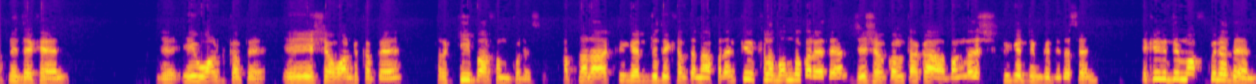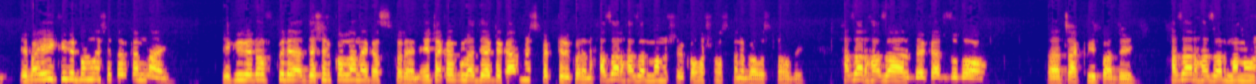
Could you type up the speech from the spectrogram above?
আপনি দেখেন যে এই ওয়ার্ল্ড কাপে এই এশিয়া ওয়ার্ল্ড কাপে তারা কি পারফর্ম করেছে? আপনারা ক্রিকেট যদি খেলতে না পারেন ক্রিকেট খেলা বন্ধ করে দেন। যে সকল টাকা বাংলাদেশ ক্রিকেট টিমকে দিতেছেন এই ক্রিকেট টিম অফ করে দেন। এবার এই ক্রিকেট বাংলাদেশের দরকার নাই। এই ক্রিকেট অফ করে দেশের কল্যাণে কাজ করেন। এই টাকাগুলো দিয়ে একটা গার্মেন্টস ফ্যাক্টরি করেন। হাজার হাজার মানুষের কর্মসংস্থানের ব্যবস্থা হবে। হাজার হাজার বেকার যুবক চাকরি পাবে। হাজার হাজার মানুষ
